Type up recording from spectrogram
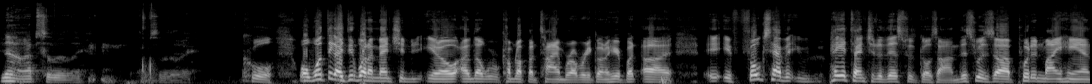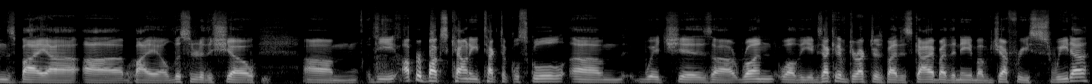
No, absolutely, absolutely. Cool. Well, one thing I did want to mention, you know, I know we're coming up on time. We're already going to hear, but uh, if folks haven't pay attention to this, what goes on. This was uh, put in my hands by uh, uh by a listener to the show. Um, the Upper Bucks County Technical School, um, which is uh, run, well, the executive director is by this guy by the name of Jeffrey Sweda.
